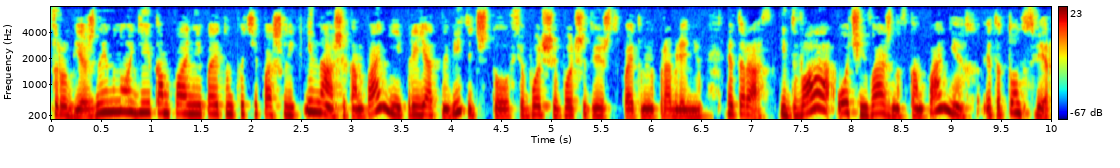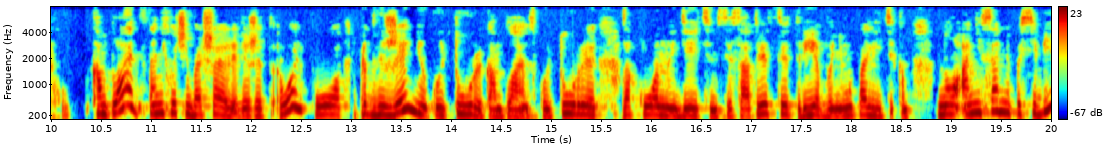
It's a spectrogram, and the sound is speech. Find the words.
зарубежные многие компании по этому пути пошли, и наши компании. Приятно видеть, что все больше и больше движется по этому направлению. Это раз. И два, очень важно в компаниях, это тон сверху. Комплайенс, на них очень большая лежит роль по продвижению культуры комплайенс, культуры законной деятельности, соответствия требованиям и политикам. Но они сами по себе,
